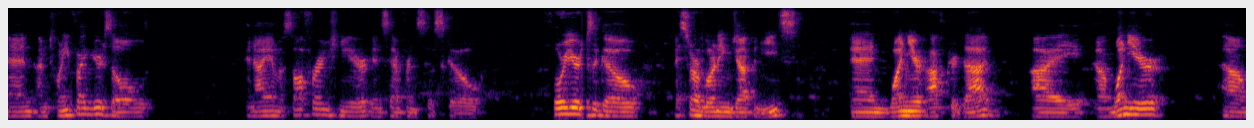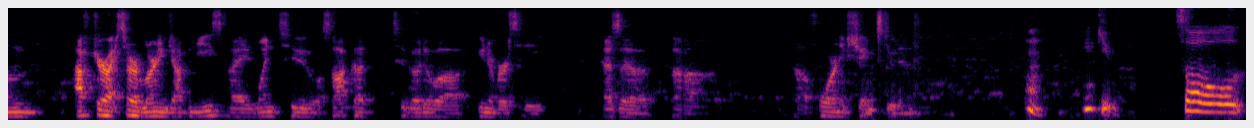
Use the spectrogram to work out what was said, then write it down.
And I'm 25 years old, and I am a software engineer in San Francisco. Four years ago, I started learning Japanese, and one year after that, I um, one year um, after I started learning Japanese, I went to Osaka to go to a university as a, uh, a foreign exchange student. Hmm, thank you. So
